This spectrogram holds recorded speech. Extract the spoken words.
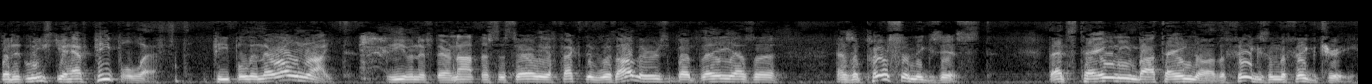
But at least you have people left. People in their own right even if they're not necessarily effective with others, but they as a, as a person exist. That's Ta'inim Ba'Ta'ina, the figs in the fig tree.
